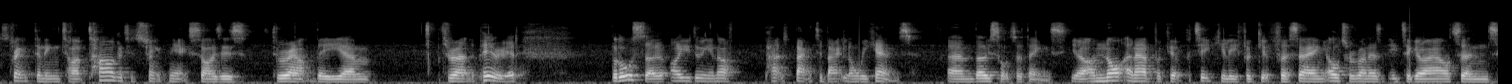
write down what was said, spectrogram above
strengthening type targeted strengthening exercises throughout the um, throughout the period, but also are you doing enough perhaps back to back long weekends? Um, those sorts of things. You know, I'm not an advocate particularly for for saying ultra runners need to go out and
